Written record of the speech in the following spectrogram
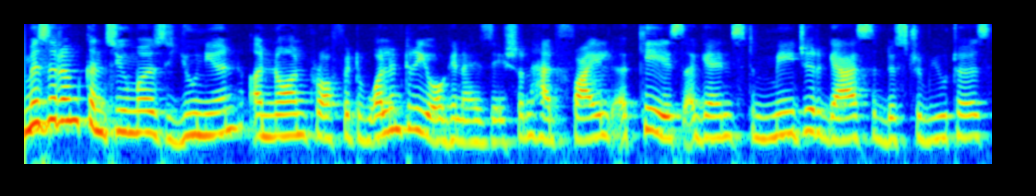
Mizoram Consumers Union, a non-profit voluntary organization, had filed a case against major gas distributors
